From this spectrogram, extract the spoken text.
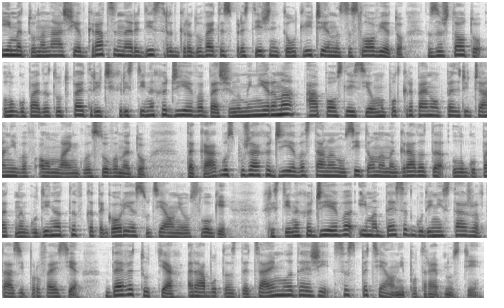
Името на нашия град се нареди сред градовете с престижните отличия на съсловието, защото логопедът от Петрич Христина Хаджиева беше номинирана, а после и силно подкрепена от петричани в онлайн гласуването. Така госпожа Хаджиева стана носител на наградата Логопед на годината в категория социални услуги. Христина Хаджиева има 10 години стаж в тази професия, 9 от тях работа с деца и младежи с специални потребности.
